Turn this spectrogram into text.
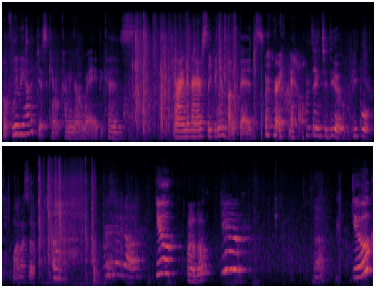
hopefully we have a discount coming our way because Ryan and I are sleeping in bunk beds right now. Good thing to do. People. Why am I so? Oh. Duke! On the boat? Duke! No. Duke?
